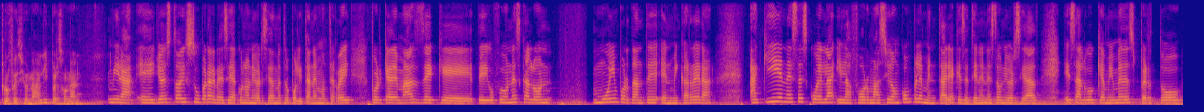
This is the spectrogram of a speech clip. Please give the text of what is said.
profesional y personal? Mira, eh, yo estoy súper agradecida con la Universidad Metropolitana de Monterrey porque además de que, te digo, fue un escalón muy importante en mi carrera. Aquí en esta escuela y la formación complementaria que se tiene en esta universidad es algo que a mí me despertó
